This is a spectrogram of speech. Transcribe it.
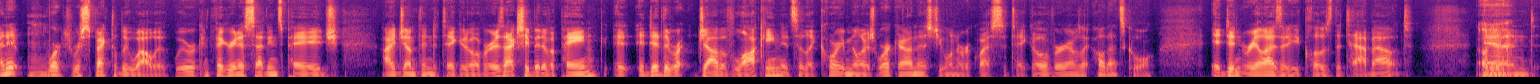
and it mm-hmm. worked respectably well we, we were configuring a settings page i jumped in to take it over. It was actually a bit of a pain. It, it did the right job of locking. It said like corey miller's working on this. Do you want to request to take over? I was like oh that's cool. It didn't realize that he'd closed the tab out. Oh, and yeah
